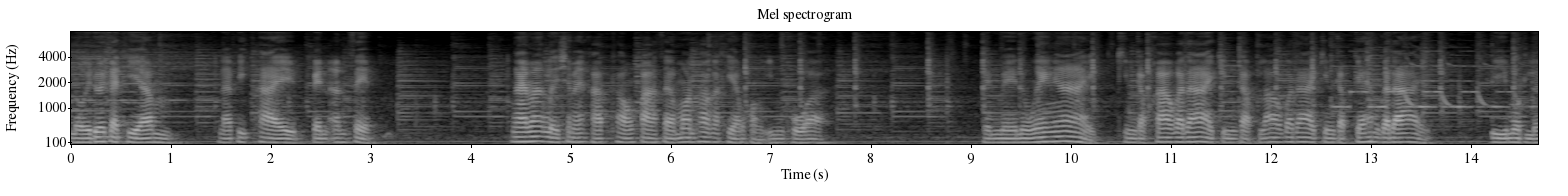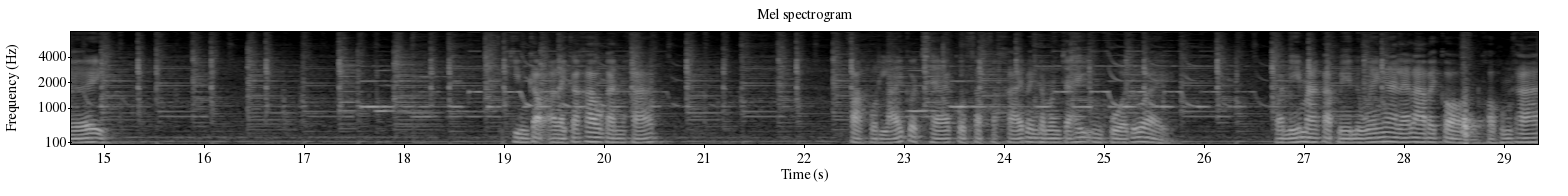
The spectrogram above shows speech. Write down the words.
โรยด้วยกระเทียมและพริกไทยเป็นอันเสร็จ ง่ายมากเลยใช่ไหมครับ ท้องปลาแซลมอนทอดกระเทียมของอินครัว เป็นเมนูง่ายๆ กินกับข้าวก็ได้ กินกับเหล้าก็ได้ กินกับแก้มก็ได้ ดีหมดเลย กินกับอะไรก็เข้ากันครับ ฝากกดไลค์ กดแชร์ กด Subscribe เป็นกำลังใจให้อินครัวด้วย วันนี้มากับเมนูง่ายๆ และลาไปก่อน ขอบคุณครั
